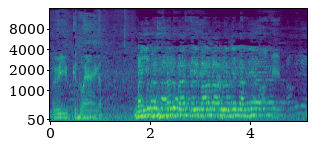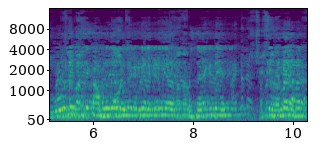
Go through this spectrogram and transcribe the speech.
ਮੈਂ ਵੀ ਯੂਕੇ ਤੋਂ ਆਇਆ ਹੈਗਾ। ਬਾਈ ਆਪਾਂ ਸਾਰਿਆਂ ਨੂੰ ਬਾਰ ਫੇਰ ਬਾਰ-ਬਾਰ ਬੇਨਤੀ ਕਰਦੇ ਆ। ਮੂਰਲੇ ਪਾਸੇ ਕਾਫਲੇ ਦੀਆਂ ਦੋਵੇਂ ਗੱਡੀਆਂ ਲੱਗਣਗੀਆਂ ਮਸਤੈਂਗ ਤੇ ਆਪਣੀ ਹੈਮਰ ਆ।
